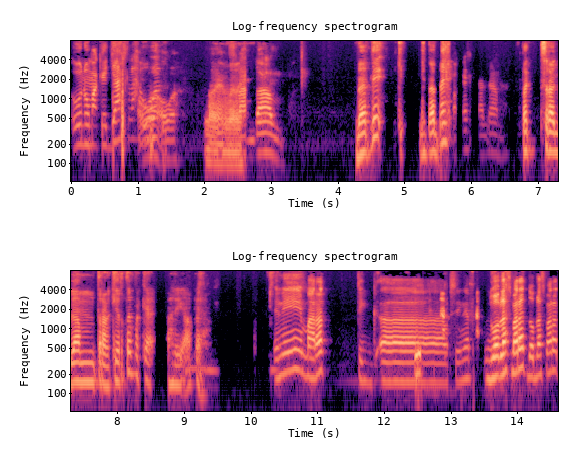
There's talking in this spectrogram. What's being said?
Oh, nu make jas lah Oh, eueuh. oh. Boleh, boleh. Seragam. Berarti ki- kita teh Pakai seragam. pak seragam terakhir teh pakai hari apa ya? Ini Maret tiga, eh masih ingat 12 Maret, 12 Maret.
